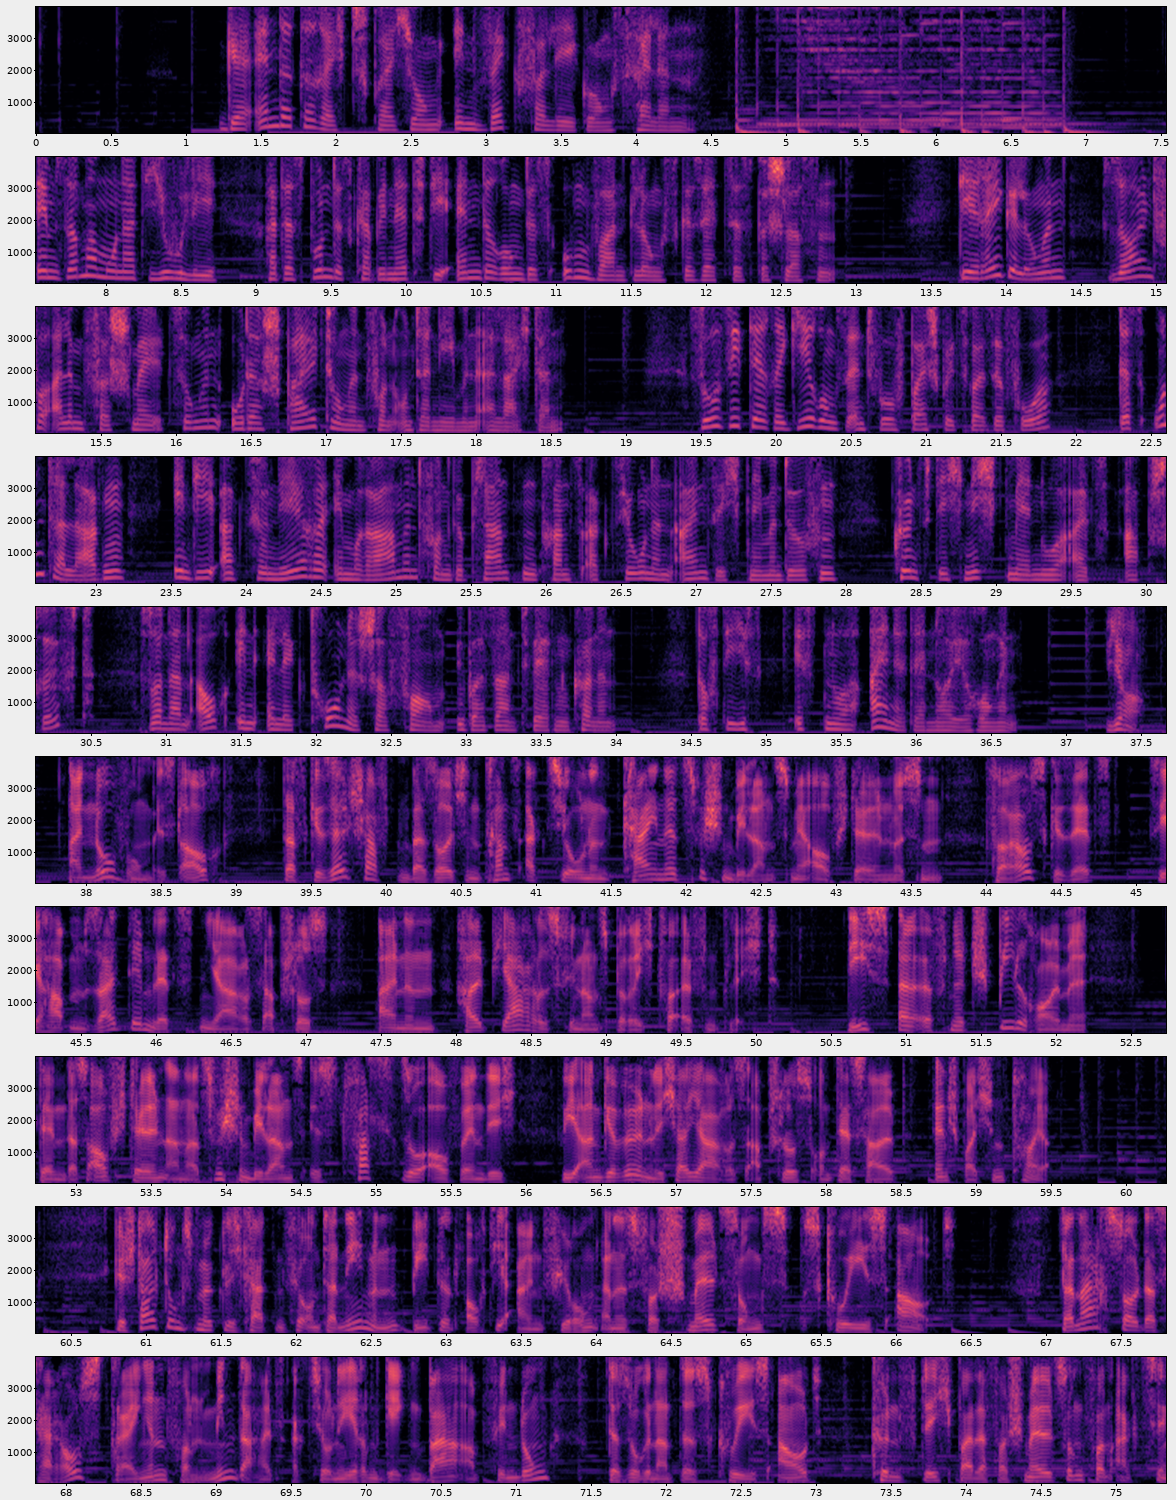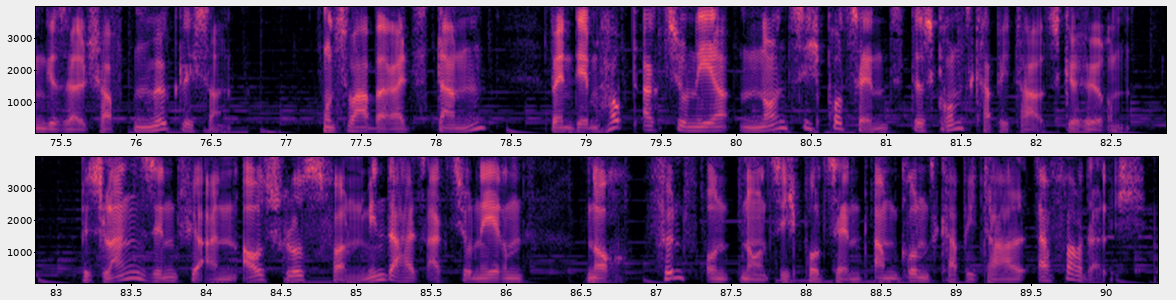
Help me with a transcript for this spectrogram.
Geänderte Rechtsprechung in Wegverlegungsfällen. Im Sommermonat Juli hat das Bundeskabinett die Änderung des Umwandlungsgesetzes beschlossen. Die Regelungen sollen vor allem Verschmelzungen oder Spaltungen von Unternehmen erleichtern. So sieht der Regierungsentwurf beispielsweise vor, dass Unterlagen, in die Aktionäre im Rahmen von geplanten Transaktionen Einsicht nehmen dürfen, künftig nicht mehr nur als Abschrift, sondern auch in elektronischer Form übersandt werden können. Doch dies ist nur eine der Neuerungen. Ja, ein Novum ist auch, dass Gesellschaften bei solchen Transaktionen keine Zwischenbilanz mehr aufstellen müssen, vorausgesetzt, sie haben seit dem letzten Jahresabschluss einen Halbjahresfinanzbericht veröffentlicht. Dies eröffnet Spielräume, denn das Aufstellen einer Zwischenbilanz ist fast so aufwendig wie ein gewöhnlicher Jahresabschluss und deshalb entsprechend teuer. Gestaltungsmöglichkeiten für Unternehmen bietet auch die Einführung eines Verschmelzungs-Squeeze-Out. Danach soll das Herausdrängen von Minderheitsaktionären gegen Barabfindung, der sogenannte Squeeze-Out, künftig bei der Verschmelzung von Aktiengesellschaften möglich sein. Und zwar bereits dann, wenn dem Hauptaktionär 90 Prozent des Grundkapitals gehören. Bislang sind für einen Ausschluss von Minderheitsaktionären noch 95 Prozent am Grundkapital erforderlich.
